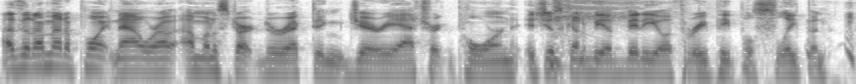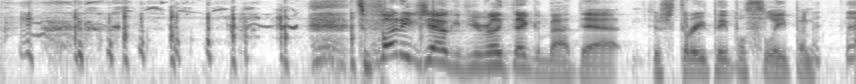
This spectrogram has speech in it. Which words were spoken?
I said, I'm at a point now where I- I'm going to start directing geriatric porn. It's just going to be a video of three people sleeping. it's a funny joke if you really think about that. Just three people sleeping.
